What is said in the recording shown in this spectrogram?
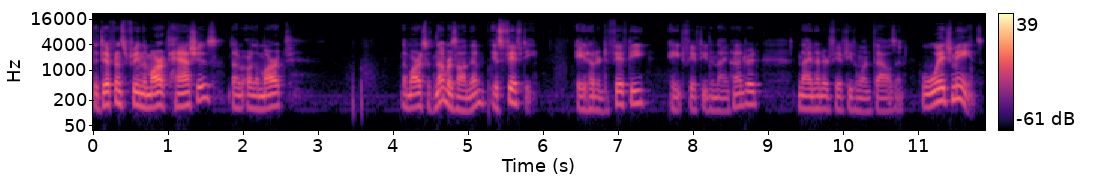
the difference between the marked hashes or the marked the marks with numbers on them is 50. 800 to 50, 850 to 900, 950 to 1000, which means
